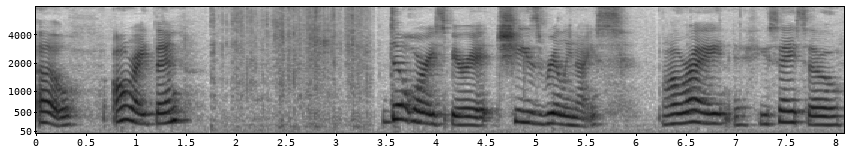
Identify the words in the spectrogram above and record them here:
Oh, alright then. Don't worry, Spirit. She's really nice. Alright, if you say so.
